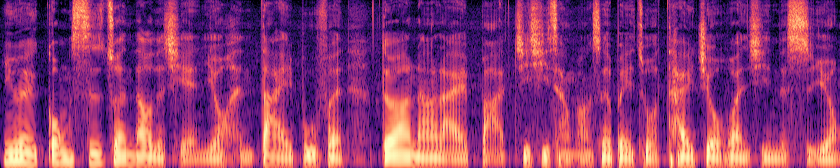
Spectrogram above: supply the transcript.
因为公司赚到的钱有很大一部分都要拿来把机器、厂房、设备做汰旧换新的使用，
